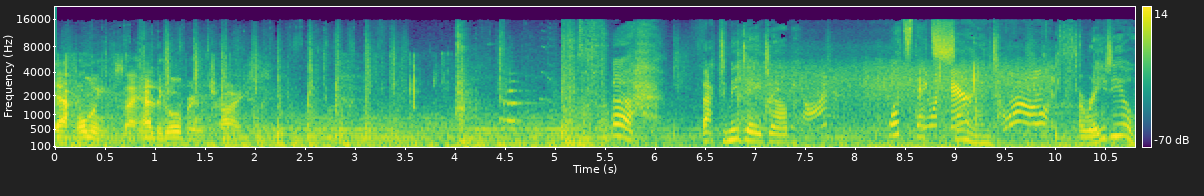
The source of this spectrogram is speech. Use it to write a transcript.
Staff only, so I had to go over and try. Ah, back to me day job. What's that sound? Hello? A radio?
